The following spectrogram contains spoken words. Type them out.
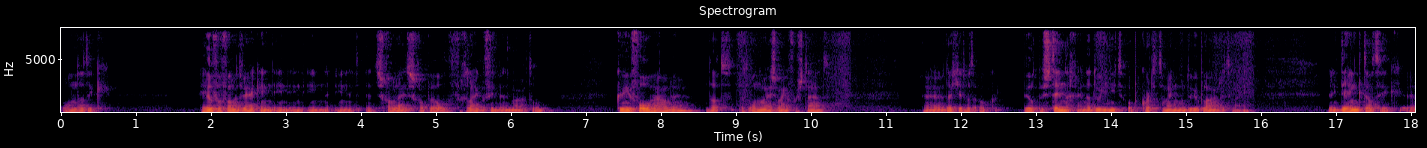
Omdat ik heel veel van het werk in, in, in, in, in het, het schoolleiderschap wel vergelijkbaar vind met een marathon. Kun je volhouden dat het onderwijs waar je voor staat, uh, dat je dat ook wilt bestendigen. En dat doe je niet op korte termijn, maar dat doe je op langere termijn. En ik denk dat ik uh,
